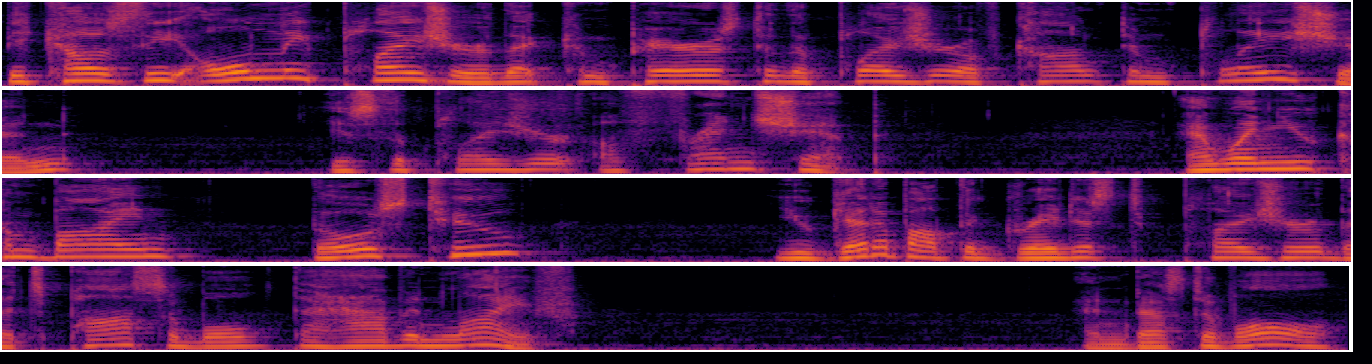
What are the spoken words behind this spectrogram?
Because the only pleasure that compares to the pleasure of contemplation is the pleasure of friendship. And when you combine those two, you get about the greatest pleasure that's possible to have in life. And best of all,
